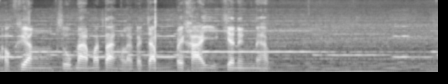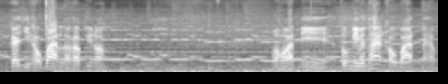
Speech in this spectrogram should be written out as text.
เอาเครื่องสูบน้ำมาตั้งแล้วก็จับไปขายอีกเที่ยหนึงนะครับ ใกล้ที่เขาบ้านแล้วครับพี่น้องมาหอดนี่ตรงนี้เป็นทางเขาบ้านนะครับ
